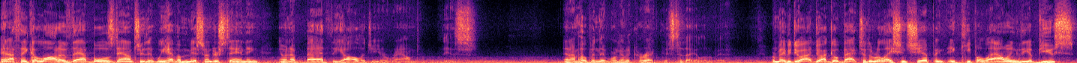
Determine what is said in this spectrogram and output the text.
And I think a lot of that boils down to that we have a misunderstanding and a bad theology around this. And I'm hoping that we're going to correct this today a little bit. Or maybe do I do I go back to the relationship and, and keep allowing the abuse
